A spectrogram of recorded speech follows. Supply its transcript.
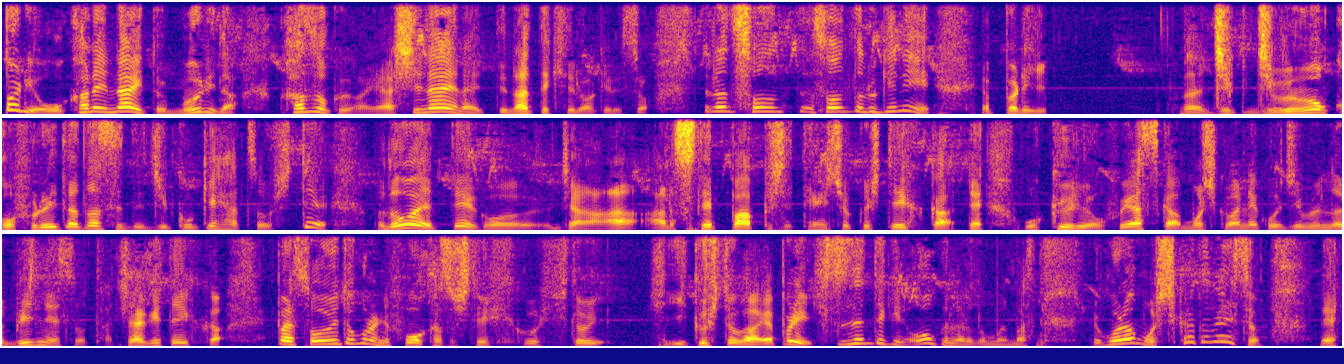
ぱりお金ないと無理だ。家族が養えないってなってきてるわけですよ。でそその時に、やっぱり自分をこう奮い立たせて自己啓発をしてどうやってこうじゃああステップアップして転職していくか、ね、お給料を増やすかもしくは、ね、こう自分のビジネスを立ち上げていくか。やっぱりそういうところにフォーカスしていく人いく人がやっぱり必然的に多くなると思います。でこれはもう仕方ないですよ。で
